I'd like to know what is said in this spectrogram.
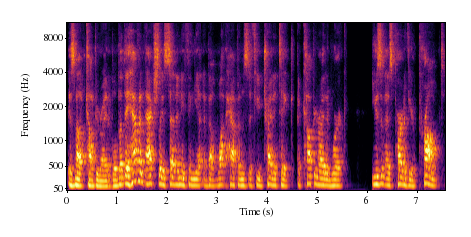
is not copyrightable, but they haven't actually said anything yet about what happens if you try to take a copyrighted work, use it as part of your prompt,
